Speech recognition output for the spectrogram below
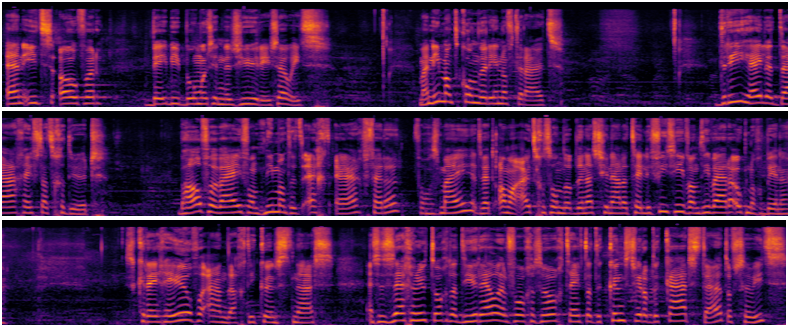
En iets over babyboomers in de jury, zoiets. Maar niemand kon erin of eruit. Drie hele dagen heeft dat geduurd. Behalve wij vond niemand het echt erg verder, volgens mij. Het werd allemaal uitgezonden op de nationale televisie, want die waren ook nog binnen. Ze kregen heel veel aandacht, die kunstenaars. En ze zeggen nu toch dat die rel ervoor gezorgd heeft dat de kunst weer op de kaart staat of zoiets.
